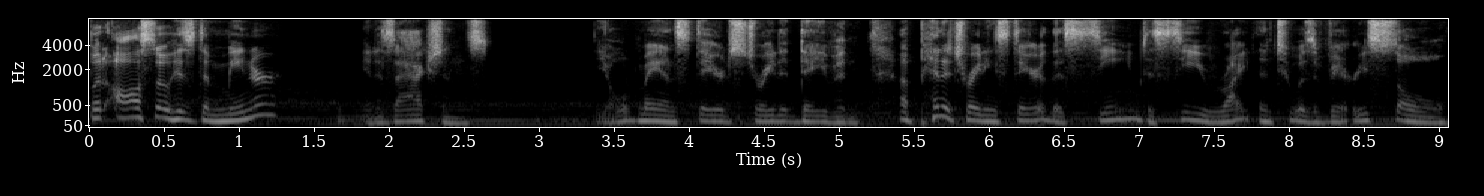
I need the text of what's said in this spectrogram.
but also his demeanor and his actions. The old man stared straight at David, a penetrating stare that seemed to see right into his very soul.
